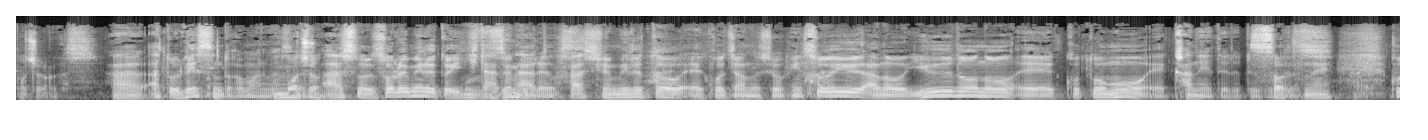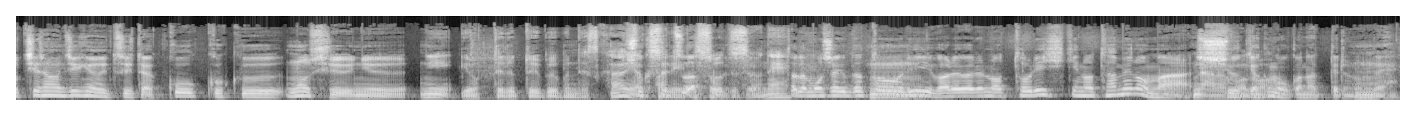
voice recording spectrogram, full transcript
もちろんです。ああとレッスンとかもあります、もちろんあそ。それ見ると行きたくなる。ファッション見ると、はい、えー、こちらの商品。そういう、あの、誘導の、えー、ことも、えー、兼ねてるということですね。すこちらの事業については広告の収入によってるという部分ですか？やっぱり。そうですよね。ただ申し上げた通り、うん、我々の取引のための、まあ、集客も行っているので、うん。はい、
